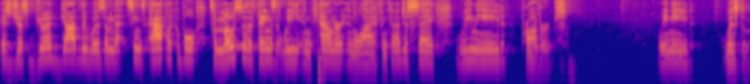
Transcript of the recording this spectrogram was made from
is just good, godly wisdom that seems applicable to most of the things that we encounter in life. And can I just say, we need Proverbs. We need wisdom.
